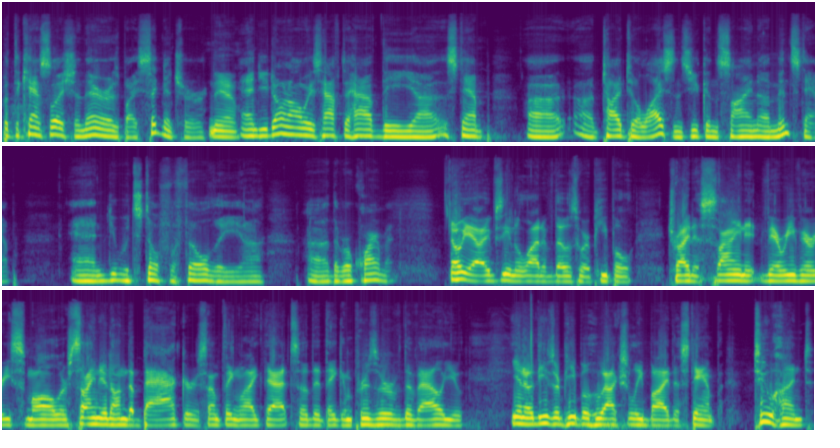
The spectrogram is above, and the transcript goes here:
But the cancellation there is by signature. Yeah. And you don't always have to have the uh, stamp uh, uh, tied to a license. You can sign a mint stamp and you would still fulfill the uh, the requirement. Oh yeah, I've seen a lot of those where people try to sign it very very small or sign it on the back or something like that so that they can preserve the value. You know, these are people who actually buy the stamp to hunt.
